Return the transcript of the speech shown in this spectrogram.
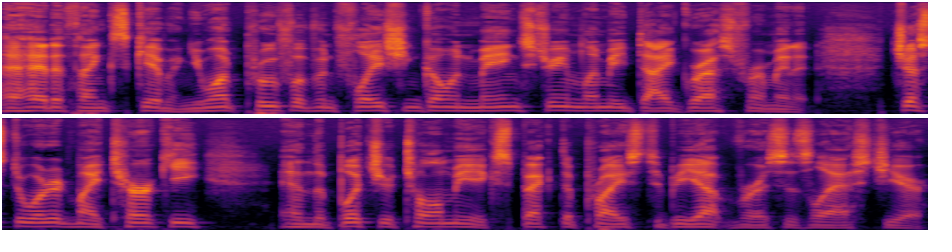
ahead of Thanksgiving. You want proof of inflation going mainstream? Let me digress for a minute. Just ordered my turkey, and the butcher told me expect the price to be up versus last year.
